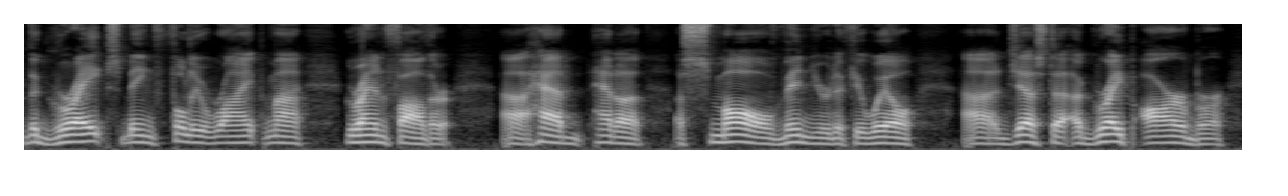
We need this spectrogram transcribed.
The grapes being fully ripe. My grandfather uh, had, had a, a small vineyard, if you will, uh, just a, a grape arbor.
